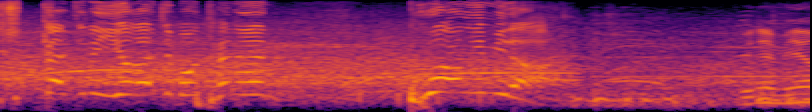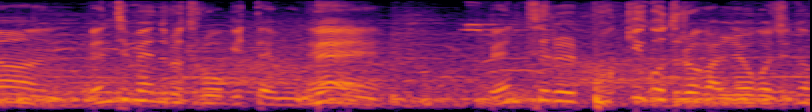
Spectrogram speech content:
슛까지는 이어가지 못하는 포항입니다. 왜냐면 멘트맨으로 들어오기 때문에 네. 멘트를 벗기고 들어가려고 지금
